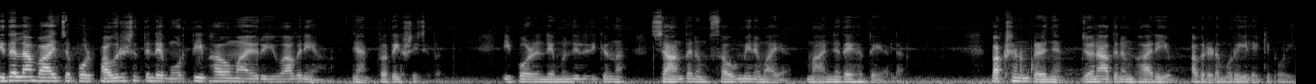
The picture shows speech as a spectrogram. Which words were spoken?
ഇതെല്ലാം വായിച്ചപ്പോൾ പൗരുഷത്തിന്റെ മൂർത്തീഭാവമായ ഒരു യുവാവിനെയാണ് ഞാൻ പ്രതീക്ഷിച്ചത്. ഇപ്പോഴെന്റെ മുന്നിലിരിക്കുന്ന ശാന്തനും സൗമ്യനുമായ മാന്യദേഹത്തെയല്ല. ഭക്ഷണം കഴിഞ്ഞ് ജോനാഥനും ഭാര്യയും അവരുടെ മുറിയിലേക്ക് പോയി.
